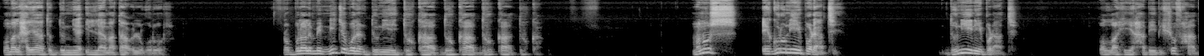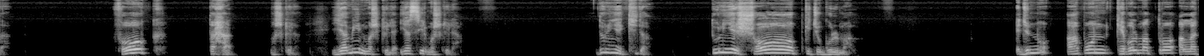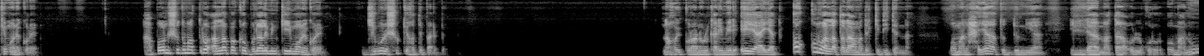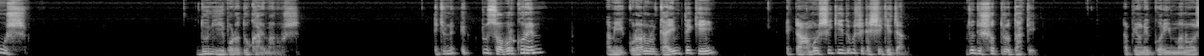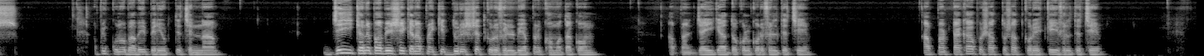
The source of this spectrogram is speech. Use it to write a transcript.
ওমাল হায়াতুদ্দুনিয়া ইল্লা মাতা উল গরুর। রব্বুল আলমীর নিজে বলেন, দুনিয়ায় ধোকা ধোকা ধোকা ধোকা। মানুষ এগুলো নিয়ে পড়ে আছে দুনিয়া নিয়ে পড়ে আছে। আল্লাহি হাবিবি সোফ হাদা فوق تحت مشكلة يمين مشكلة يسير مشكلة দুনিয়া খিদা দুনিয়ার সব কিছু গোলমাল এজন্য আপন কেবলমাত্র আল্লাহকে মনে করেন আপন শুধুমাত্র আল্লাহ পাক রব্বুল আলমিনকেই মনে করেন জীবনে সুখী হতে পারবে না হয় কোরআনুল কারিমের এই আয়াত কখনো আল্লাহ তালা আমাদেরকে দিতেন না। ওমাল হায়াতুদ দুনিয়া ইল্লা মাতা উল গরুর। ও মানুষ দুনিয়ে বড় দোকার মানুষ। এজন্য একটু সবর করেন। আমি কোরআনুল কারিম থেকে একটা আমল শিখিয়ে দেবো, সেটা শিখে যান। যদি শত্রু থাকে, আপনি অনেক গরিব মানুষ, আপনি কোনোভাবে পেরে উঠতেছেন না। যেইখানে পাবে সেখানে আপনাকে দুরিশ্বাদ করে ফেলবে। আপনার ক্ষমতা কম, আপনার জায়গা দখল করে ফেলতেছে, আপনার টাকা পয়সা আত্মসাৎ করে কে ফেলতেছে।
